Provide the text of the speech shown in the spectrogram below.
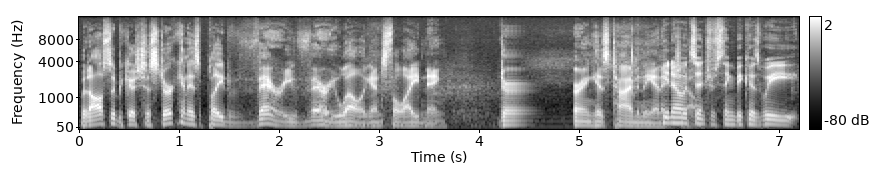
but also because Shesterkin has played very, very well against the Lightning dur- during his time in the NHL. You know, it's interesting because we,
